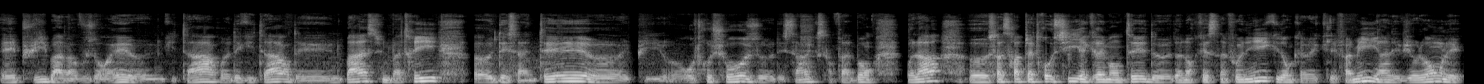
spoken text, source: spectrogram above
et puis bah, bah vous aurez une guitare, des guitares, des, une basse, une batterie, des synthés et puis autre chose, des sax. Enfin bon voilà, ça sera peut-être aussi agrémenté d'un orchestre symphonique donc avec les familles, hein, les violons, les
